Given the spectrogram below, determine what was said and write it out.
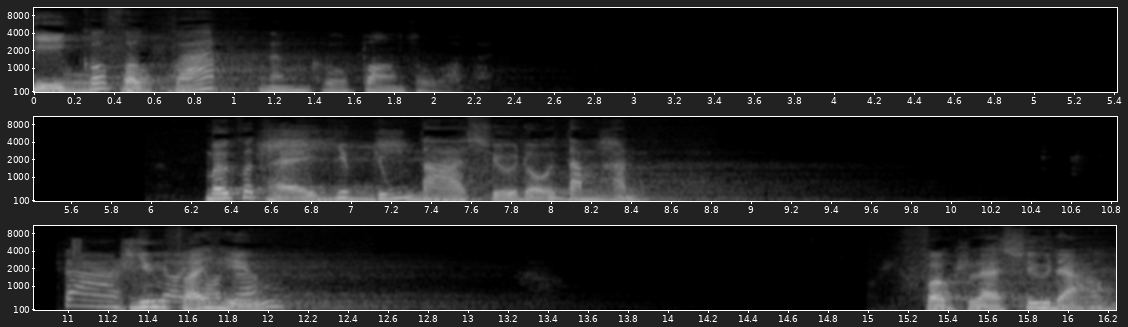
Chỉ có phật pháp mới có thể giúp chúng ta sửa đổi tâm hành. Nhưng phải hiểu, phật là sư đạo.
